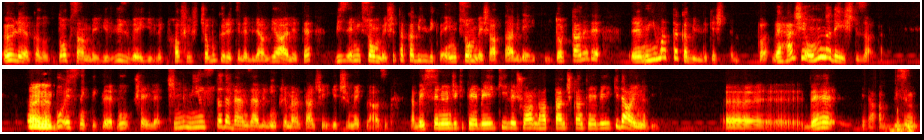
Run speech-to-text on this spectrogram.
öyle yakaladı. 90 beygir, 100 beygirlik hafif çabuk üretilebilen bir alete biz MX-15'i takabildik ve MX-15 hatta bir de 4 tane de e, mühimmat takabildik. İşte, ve her şey onunla değişti zaten. Aynen. Bu esneklikle, bu şeyle. Şimdi MIUS'ta da benzer bir incremental şeyi geçirmek lazım. Ya 5 sene önceki TB2 ile şu anda hattan çıkan TB2 de aynı değil. Ee, ve ya bizim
